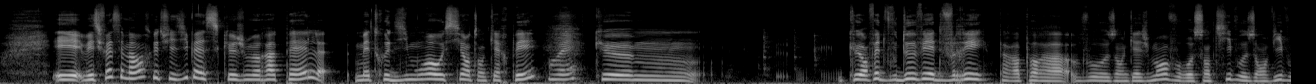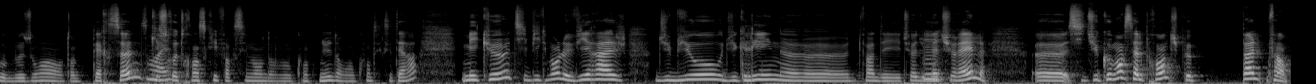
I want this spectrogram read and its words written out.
Et, mais tu vois, c'est marrant ce que tu dis parce que je me rappelle m'être dit moi aussi en tant qu'RP ouais, que, hum, que en fait vous devez être vrai par rapport à vos engagements, vos ressentis, vos envies, vos besoins en tant que personne, ce qui Ouais. se retranscrit forcément dans vos contenus, dans vos comptes, etc. Mais que typiquement le virage du bio ou du green, euh, enfin des, tu vois, du Mm. naturel, euh, si tu commences à le prendre, tu peux pas, le- enfin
